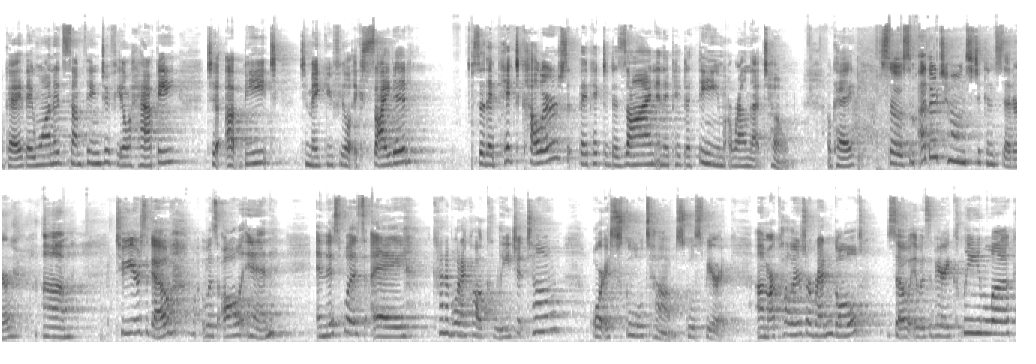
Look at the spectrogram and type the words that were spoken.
okay? They wanted something to feel happy, to upbeat, to make you feel excited. So they picked colors, they picked a design, and they picked a theme around that tone, okay? So some other tones to consider. Um, two years ago was All In, and this was a kind of what I call collegiate tone or a school tone, school spirit. Um, our colors are red and gold, so it was a very clean look.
